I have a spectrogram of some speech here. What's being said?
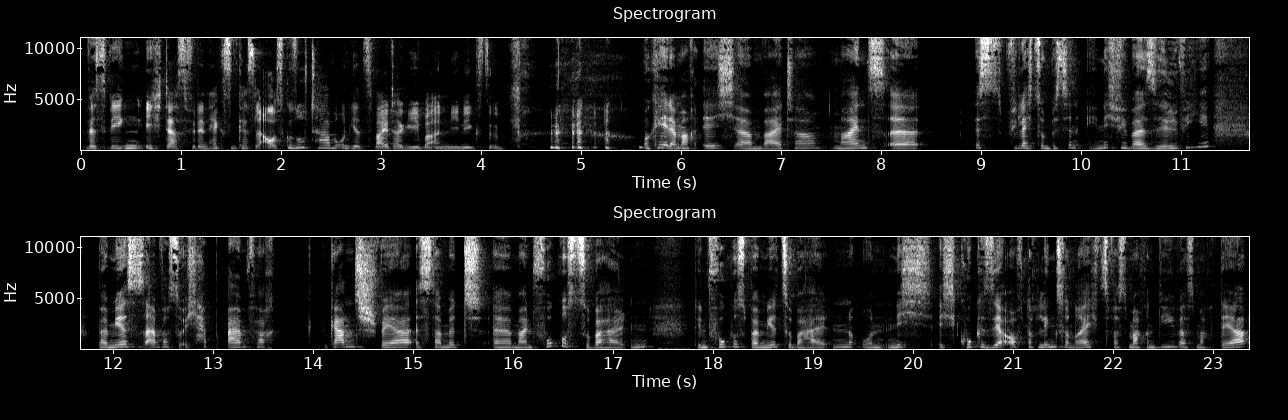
Weswegen ich das für den Hexenkessel ausgesucht habe und jetzt weitergebe an die nächste. Okay, dann mache ich ähm, weiter. Meins äh, ist vielleicht so ein bisschen ähnlich wie bei Silvi. Bei mir ist es einfach so, ich habe einfach ganz schwer, es damit äh, meinen Fokus zu behalten, den Fokus bei mir zu behalten und nicht, ich gucke sehr oft nach links und rechts, was machen die, was macht der.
